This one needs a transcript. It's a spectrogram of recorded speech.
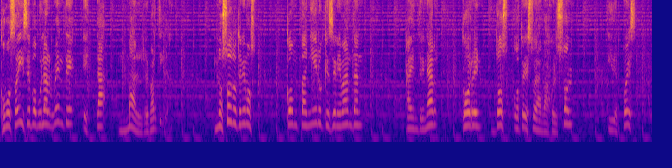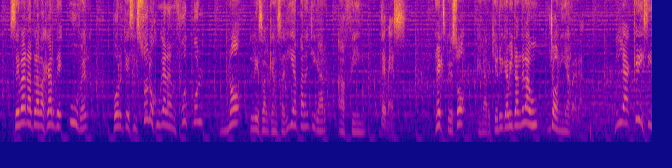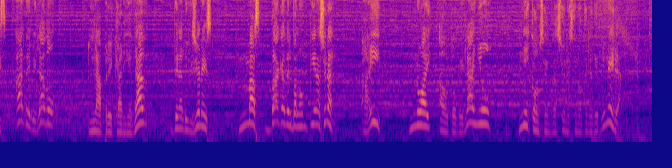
como se dice popularmente, está mal repartida. Nosotros tenemos compañeros que se levantan a entrenar, corren dos o tres horas bajo el sol y después se van a trabajar de Uber porque si solo jugaran fútbol no les alcanzaría para llegar a fin de mes expresó el arquero y capitán de la U, Johnny Herrera. La crisis ha develado la precariedad de las divisiones más vagas del balompié nacional. Ahí no hay autos del año ni concentraciones en hoteles de primera.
